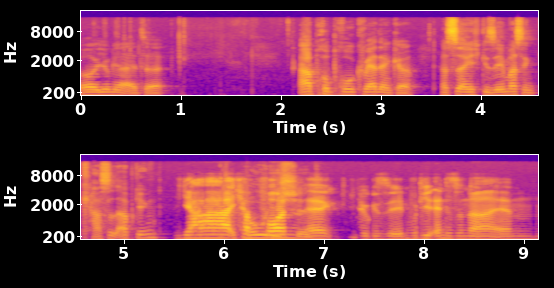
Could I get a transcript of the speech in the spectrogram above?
Oh, Junge, Alter. Apropos Querdenker. Hast du eigentlich gesehen, was in Kassel abging? Ja, ich habe vorhin äh, ein Video gesehen, wo die Ende so einer, ähm,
